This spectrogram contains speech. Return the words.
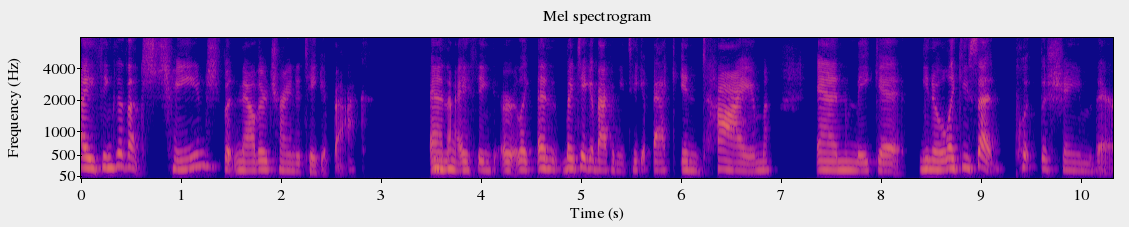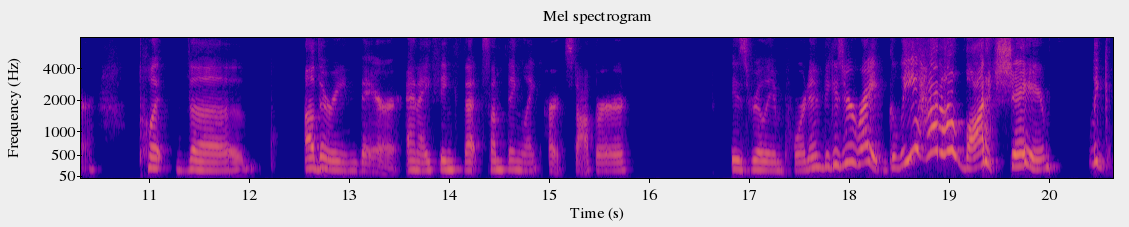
I think that that's changed, but now they're trying to take it back and mm-hmm. i think or like and by take it back i mean take it back in time and make it you know like you said put the shame there put the othering there and i think that something like heartstopper is really important because you're right glee had a lot of shame like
